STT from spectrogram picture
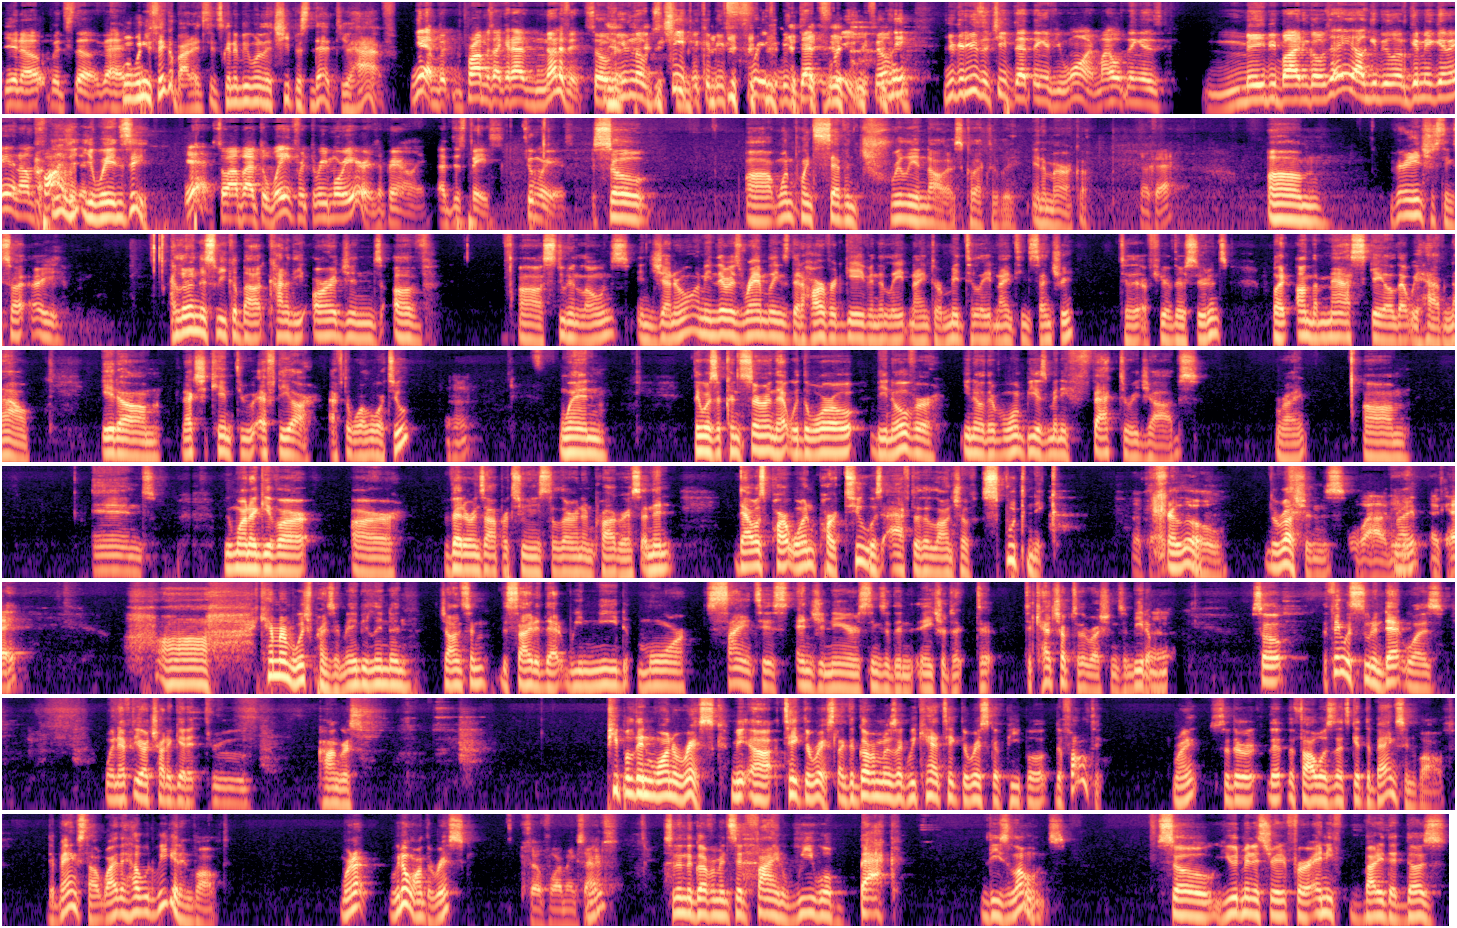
you know. But still, go ahead. well, when you think about it, it's, it's going to be one of the cheapest debt you have. Yeah, but the problem is I could have none of it. So Yeah. even though it's cheap, it could be free. It could be debt free. You feel me? You could use a cheap debt thing if you want. My whole thing is maybe Biden goes, "Hey, I'll give you a little gimme, gimme," and I'm uh, fine. You, you wait and see. Yeah, so I'll have to wait for three more years apparently at this pace. Two more years. So, uh, 1.7 trillion dollars collectively in America. Okay. Um, very interesting. So I, I I learned this week about kind of the origins of uh, student loans in general. I mean, there was ramblings that Harvard gave in the late 9th or mid to late 19th century to a few of their students, but on the mass scale that we have now, it um it actually came through FDR after World War II, Mhm. when there was a concern that with the war being over, you know, there won't be as many factory jobs, right? Um, and we want to give our our veterans opportunities to learn and progress. And then that was part one. Part two was after the launch of Sputnik. Okay. Hello, the Russians. Wow, dude. Right. Okay. Uh, I can't remember which president. Maybe Lyndon Johnson decided that we need more scientists, engineers, things of the nature to to, to catch up to the Russians and beat them. Mhm. So the thing with student debt was when FDR tried to get it through Congress, people didn't want to risk uh, take the risk. Like the government was like, we can't take the risk of people defaulting, right? So there, the, the thought was, let's get the banks involved. The banks thought, why the hell would we get involved? We're not. We don't want the risk. So far it makes Right. sense. So then the government said, fine, we will back these loans. So you administrate it for anybody that does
